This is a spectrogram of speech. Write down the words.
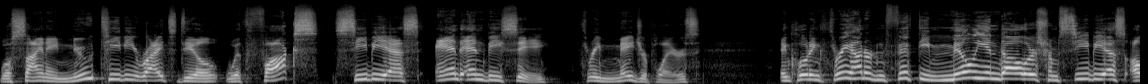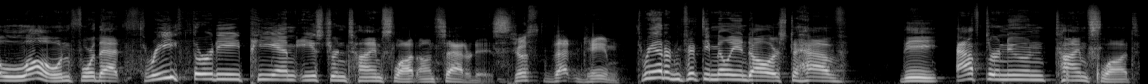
will sign a new TV rights deal with Fox, CBS, and NBC, three major players including $350 million from CBS alone for that 3:30 p.m. Eastern time slot on Saturdays. Just that game. $350 million to have the afternoon time slot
